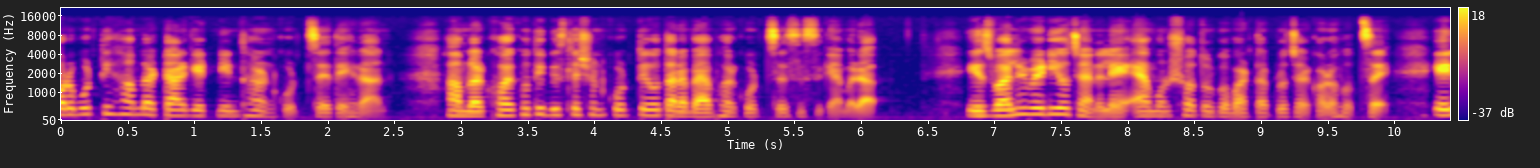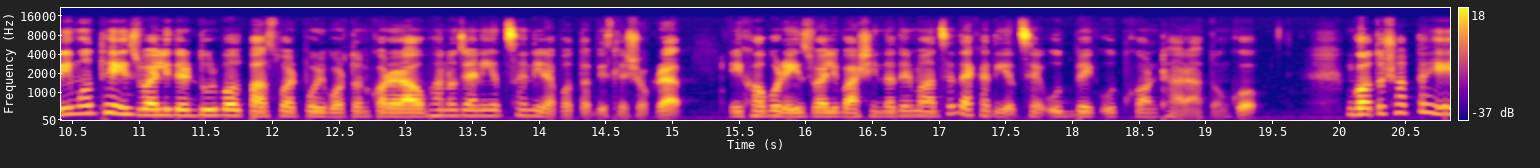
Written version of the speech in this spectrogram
পরবর্তী হামলার টার্গেট নির্ধারণ করছে তেহরান। হামলার ক্ষয়ক্ষতি বিশ্লেষণ করতেও তারা ব্যবহার করছে সিসি ক্যামেরা। ইসরায়েলের রেডিও চ্যানেলে এমন সতর্কবার্তা প্রচার করা হচ্ছে। এরই মধ্যে ইসরায়েলিদের দুর্বল পাসওয়ার্ড পরিবর্তন করার আহ্বানও জানিয়েছেন নিরাপত্তা বিশ্লেষকরা। এই খবরে ইসরায়েলি বাসিন্দাদের মাঝে দেখা দিয়েছে উদ্বেগ, উৎকণ্ঠা আর আতঙ্ক। গত সপ্তাহে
